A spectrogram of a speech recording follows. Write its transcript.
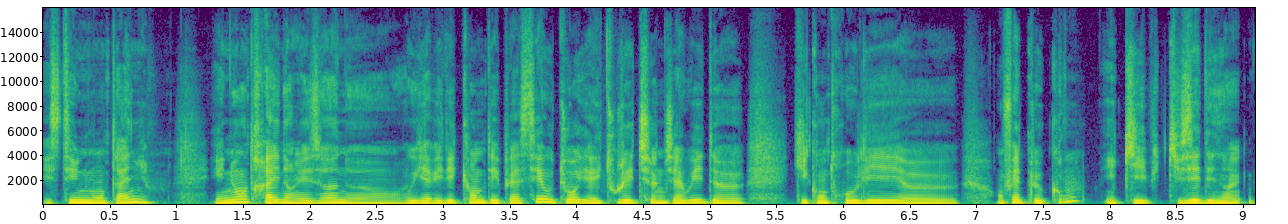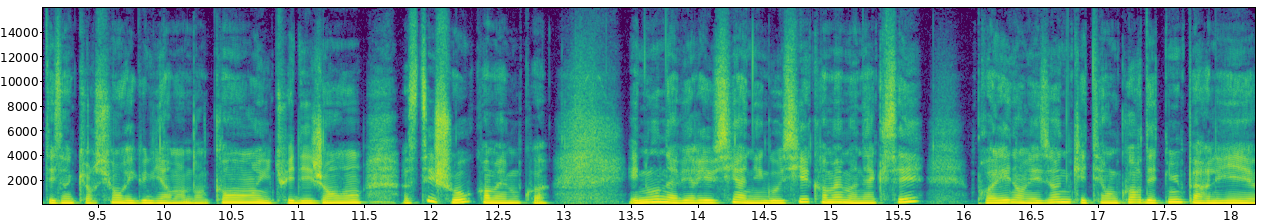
Et c'était une montagne. Et nous, on travaille dans les zones euh, où il y avait des camps déplacés. Autour, il y avait tous les Janjaweed euh, qui contrôlaient en fait le camp et qui, faisaient des, in- des incursions régulièrement dans le camp. Ils tuaient des gens. C'était chaud quand même, quoi. Et nous, on avait réussi à négocier quand même un accès pour aller dans les zones qui étaient encore détenues par les,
